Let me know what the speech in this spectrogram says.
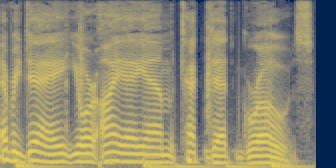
Every day, your IAM tech debt grows.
